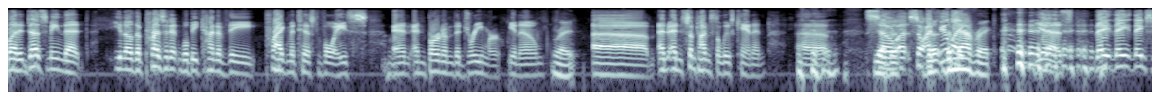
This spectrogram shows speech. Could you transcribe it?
but it does mean that. You know, the president will be kind of the pragmatist voice, and and Burnham the dreamer. You know, Right. um, and and sometimes the loose cannon. Uh, so the- uh, so the, I feel the like Maverick. yes, they they they've.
